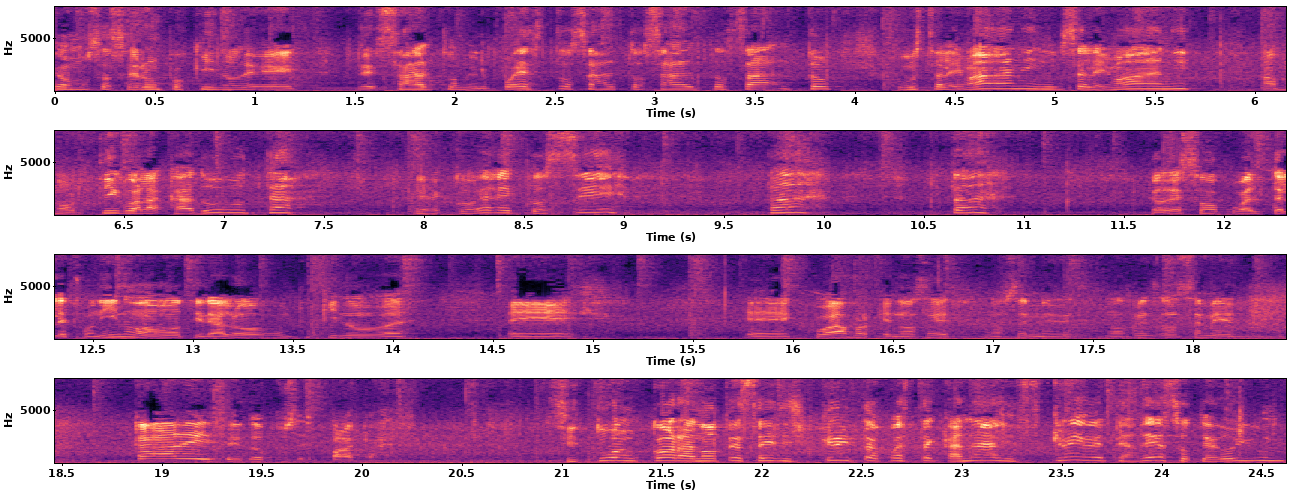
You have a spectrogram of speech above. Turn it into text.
vamos a hacer un poquito de, salto en el puesto salto salto salto. Usa le mani usa le mani amortigua la caduta. Ecco ecco sí. Ta ta. Yo adesso qua el telefonino vamos a tirarlo un poquito eh, eh, porque no se, no se me no, se me cade y se, pues, se spaca si tú ancora no te has inscrito a este canal inscríbete a eso. Te doy un,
